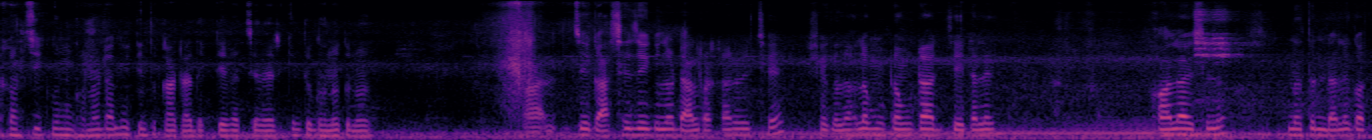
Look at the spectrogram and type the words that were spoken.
এখন চিকুন ঘন ডালে কিন্তু কাটা দেখতে পাচ্ছেন এর কিন্তু ঘন ঘন। আর যে গাছে যেগুলো ডাল রাখা রয়েছে, সেগুলো হলো মোটা মোটা যে ডালে ফল হয়েছিল নতুন ডালে গত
